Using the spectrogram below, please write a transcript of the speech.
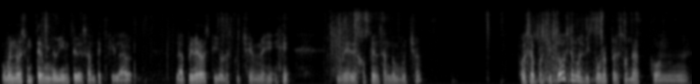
bueno, es un término bien interesante que la, la primera vez que yo lo escuché me, me dejó pensando mucho. O sea, porque todos hemos visto una persona con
